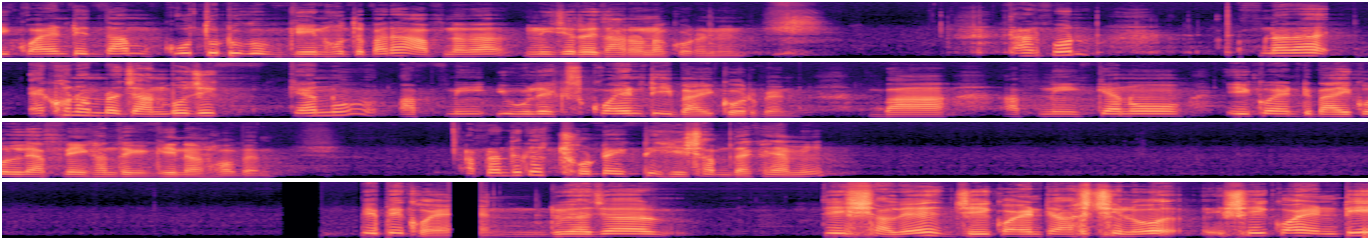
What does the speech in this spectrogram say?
এই কয়েনটির দাম কতটুকু গেইন হতে পারে আপনারা নিজেরাই ধারণা করে নিন। তারপর আপনারা, এখন আমরা জানব যে কেন আপনি ইউলেক্স কয়েনটি বাই করবেন। বা আপনি কেন এই কয়েনটি বাই করলে আপনি এখান থেকে গেনার হবেন? আপনাদেরকে ছোট একটি হিসাব দেখাই আমি। পেপে কয়েন দুই হাজার তেইশ সালে যে কয়েনটি আসছিল, সেই কয়েনটি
